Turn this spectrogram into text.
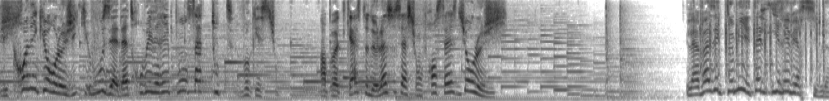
Les chroniques urologiques vous aident à trouver les réponses à toutes vos questions. Un podcast de l'Association française d'urologie. La vasectomie est-elle irréversible?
